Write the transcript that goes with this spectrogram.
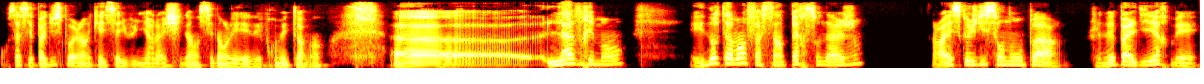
Bon, ça c'est pas du spoil hein, qu'Aisei veut unir la Chine, hein, c'est dans les, premiers tomes. Hein. Euh, là vraiment, et notamment face à un personnage. Alors est-ce que je dis son nom ou pas? Je ne vais pas le dire, mais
